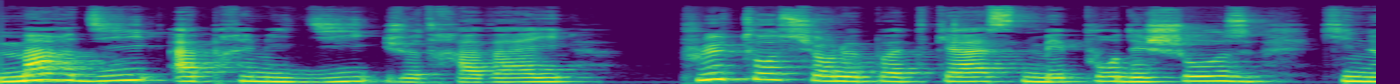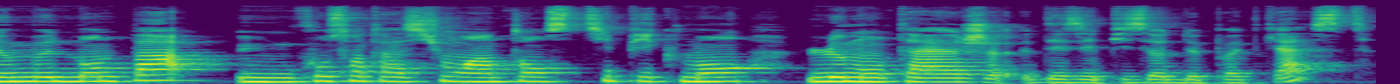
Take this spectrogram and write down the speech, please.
Mardi après-midi, je travaille plutôt sur le podcast, mais pour des choses qui ne me demandent pas une concentration intense, typiquement le montage des épisodes de podcast.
